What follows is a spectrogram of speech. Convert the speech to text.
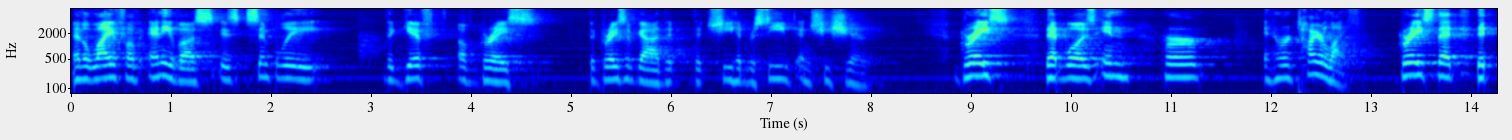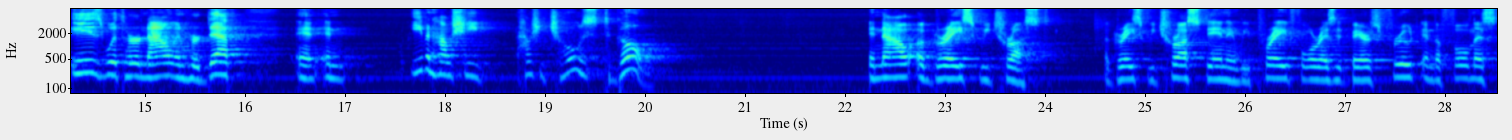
and the life of any of us is simply the gift of grace, the grace of God that, that she had received and she shared grace that was in her in her entire life, grace that, that is with her now in her death, and, and even how she how she chose to go. And now a grace we trust, a grace we trust in and we pray for as it bears fruit in the fullness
